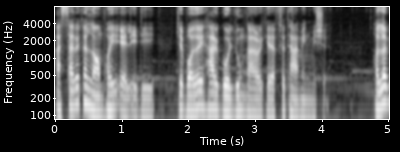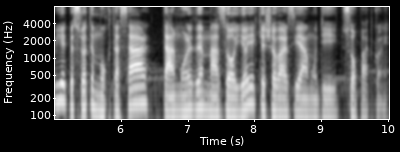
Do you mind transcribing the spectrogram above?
از طریق لامپ های LED که بالای هر گلدون قرار گرفته تأمین میشه. حالا بیایید به صورت مختصر در مورد مزایای کشاورزی عمودی صحبت کنیم.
